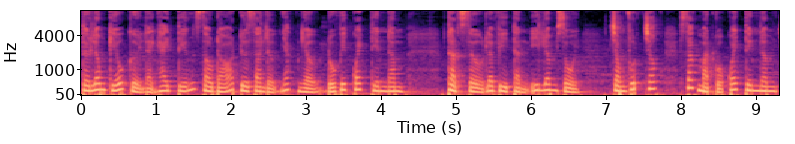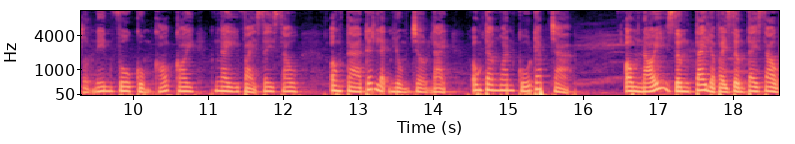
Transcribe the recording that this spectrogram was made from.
Từ Long Kiếu cười lạnh hai tiếng sau đó đưa ra lời nhắc nhở đối với Quách Thiên Lâm. Thật sự là vì thần Y Lâm rồi. Trong phút chốc, sắc mặt của Quách Thiên Lâm trở nên vô cùng khó coi ngay vài giây sau. Ông ta đất lạnh lùng trở lại, ông ta ngoan cố đáp trả. Ông nói dừng tay là phải dừng tay sao?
